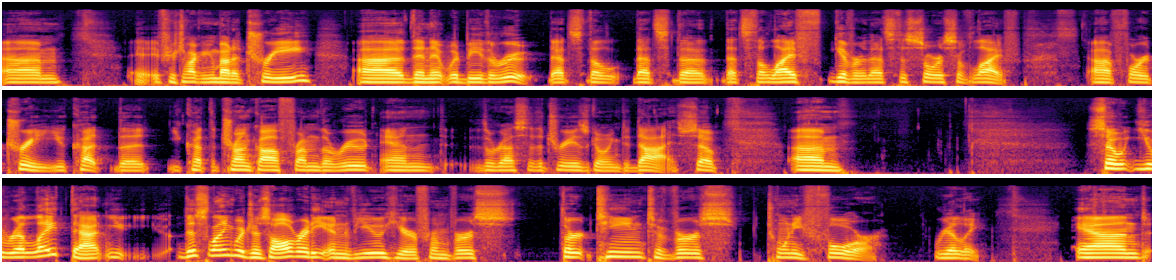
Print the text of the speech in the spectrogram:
Um, if you're talking about a tree, uh, then it would be the root. That's the that's the that's the life giver. That's the source of life. Uh, for a tree, you cut the you cut the trunk off from the root, and the rest of the tree is going to die. So, um, so you relate that. You, this language is already in view here from verse 13 to verse 24, really. And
